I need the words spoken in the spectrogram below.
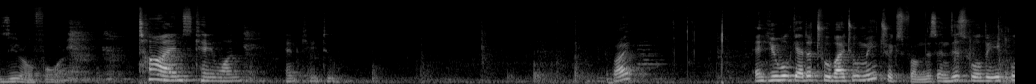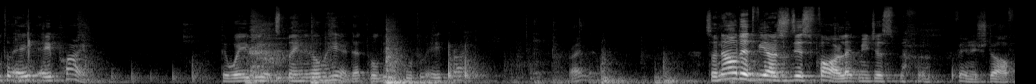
0, 4 times K1 and K2. Right? And you will get a 2 by 2 matrix from this, and this will be equal to A, A prime. The way we explain it over here, that will be equal to A prime. Right? So now that we are this far, let me just finish it off.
